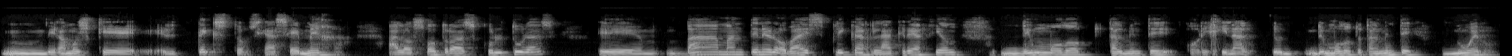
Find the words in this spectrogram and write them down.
mm, digamos que el texto se asemeja a las otras culturas, eh, va a mantener o va a explicar la creación de un modo totalmente original, de un, modo totalmente nuevo,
